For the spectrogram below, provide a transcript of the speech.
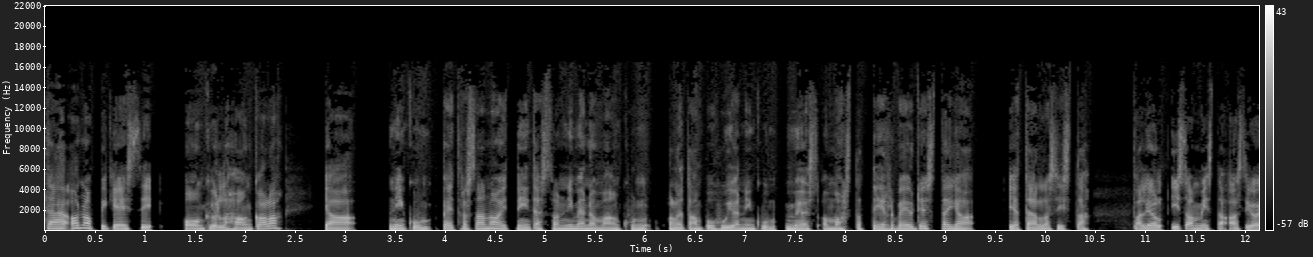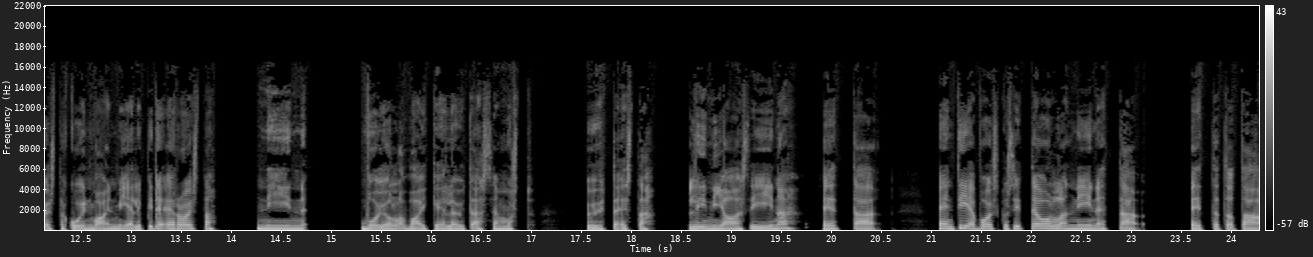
tämä anoppikeissi on kyllä hankala ja niin kuin Petra sanoit, niin tässä on nimenomaan, kun aletaan puhua jo niin kuin myös omasta terveydestä ja, ja tällaisista paljon isommista asioista kuin vain mielipideeroista, niin voi olla vaikea löytää semmoista yhteistä linjaa siinä, että en tiedä, voisiko sitten olla niin, että, että tota,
